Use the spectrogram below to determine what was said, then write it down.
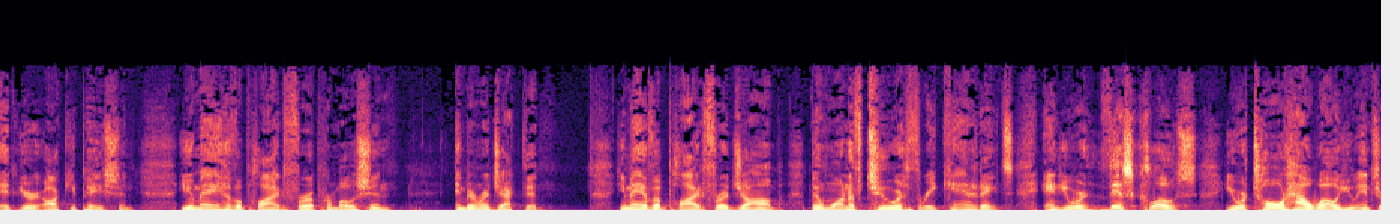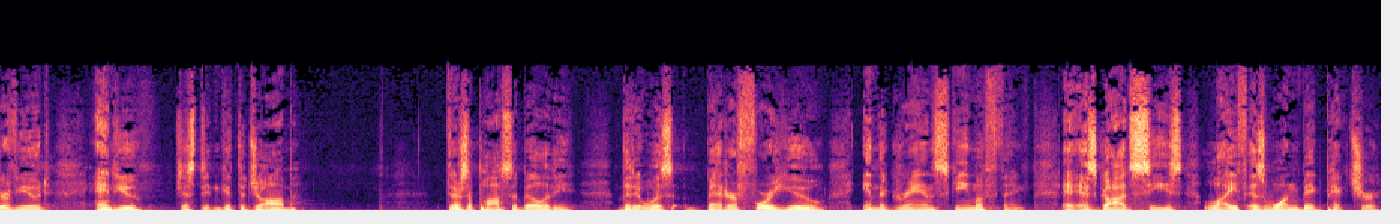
at your occupation. You may have applied for a promotion and been rejected. You may have applied for a job, been one of two or three candidates, and you were this close. You were told how well you interviewed, and you just didn't get the job. There's a possibility that it was better for you in the grand scheme of things, as God sees life as one big picture,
